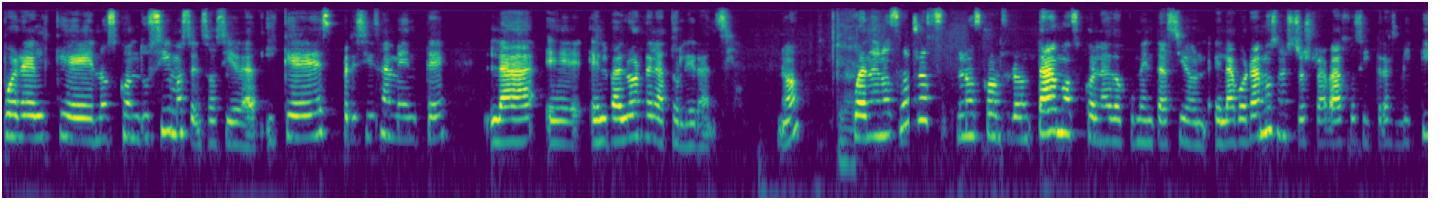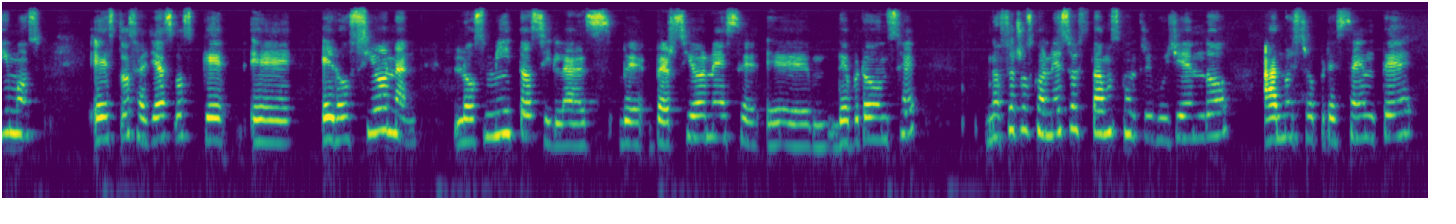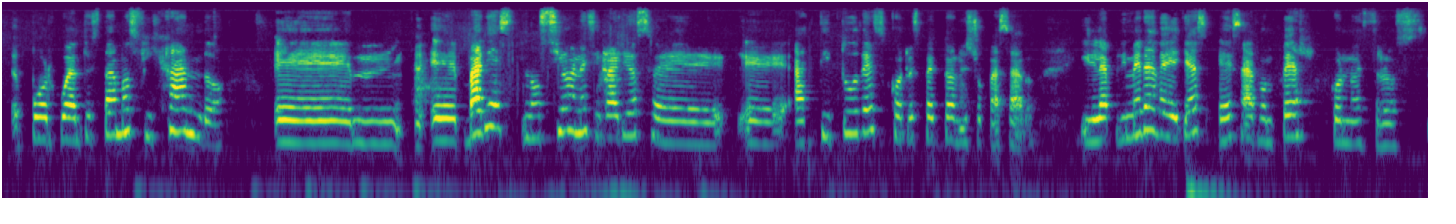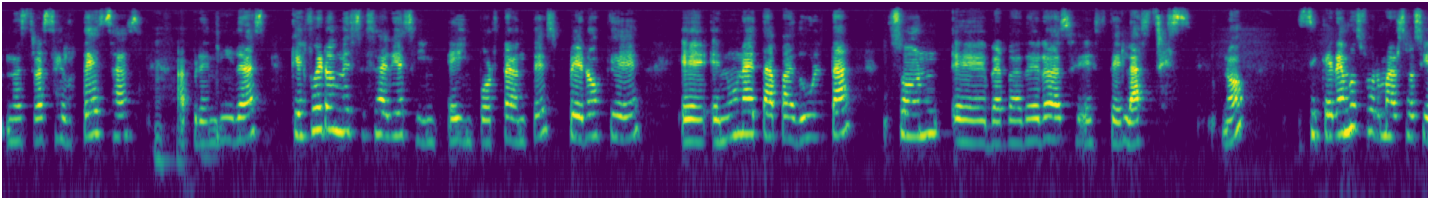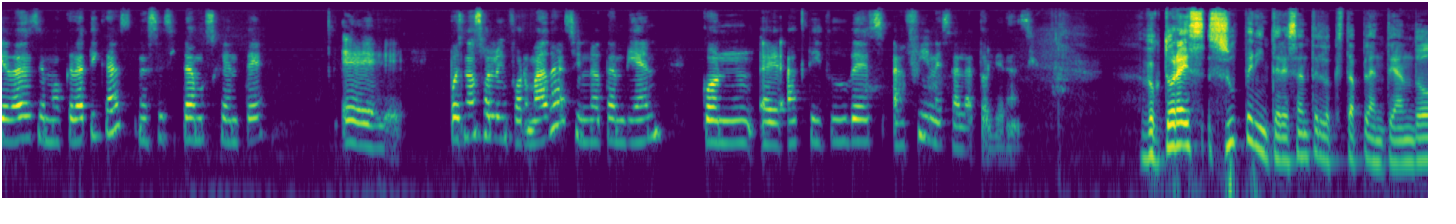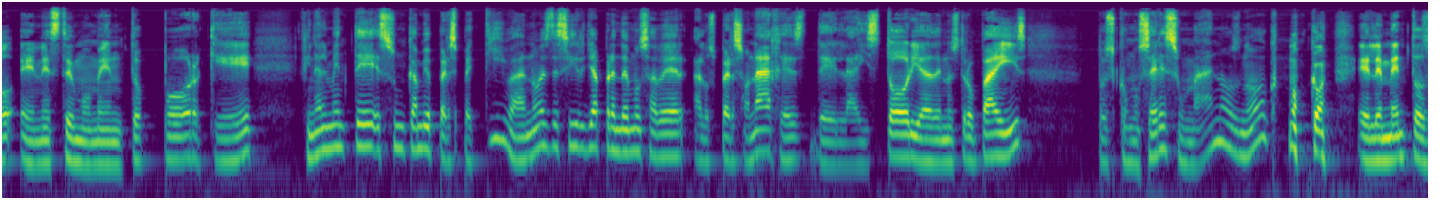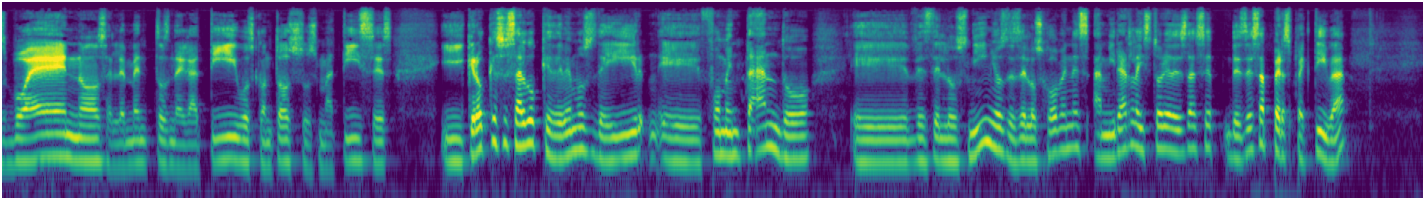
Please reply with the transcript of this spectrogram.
por el que nos conducimos en sociedad y que es precisamente la, el valor de la tolerancia, ¿no? Cuando nosotros nos confrontamos con la documentación, elaboramos nuestros trabajos y transmitimos estos hallazgos que eh, erosionan los mitos y las versiones eh, eh, de bronce, nosotros con eso estamos contribuyendo a nuestro presente por cuanto estamos fijando varias nociones y varias actitudes con respecto a nuestro pasado. Y la primera de ellas es a romper con nuestros, nuestras certezas aprendidas que fueron necesarias e importantes, pero que eh, en una etapa adulta son eh, verdaderas este, lastres, ¿no? Si queremos formar sociedades democráticas, necesitamos gente, eh, pues no solo informada, sino también con actitudes afines a la tolerancia. Doctora, es súper interesante lo que está planteando en este momento porque finalmente es un cambio de perspectiva, ¿no? Es decir, ya aprendemos a ver a los personajes de la historia de nuestro país, pues como seres humanos, ¿no? Como con elementos buenos, elementos negativos, con todos sus matices. Y creo que eso es algo que debemos de ir eh, fomentando eh, desde los niños, desde los jóvenes, a mirar la historia desde, desde esa perspectiva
